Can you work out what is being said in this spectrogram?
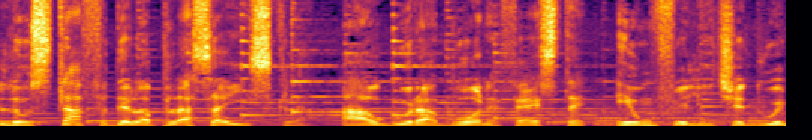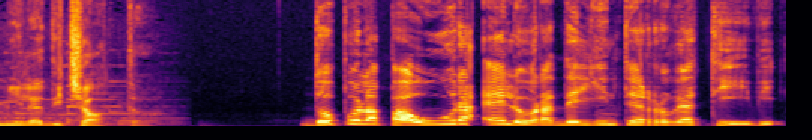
Lo staff della Plaza Ischla augura buone feste e un felice 2018. Dopo la paura è l'ora degli interrogativi.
